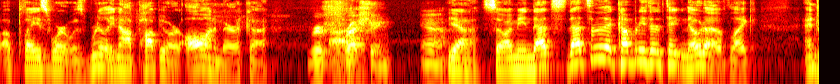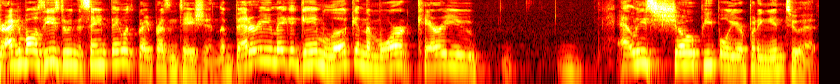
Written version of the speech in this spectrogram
a place where it was really not popular at all in America. Refreshing. Yeah. Yeah, so I mean, that's that's something that companies have to take note of. Like, and Dragon Ball Z is doing the same thing with great presentation. The better you make a game look, and the more care you at least show people you're putting into it,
